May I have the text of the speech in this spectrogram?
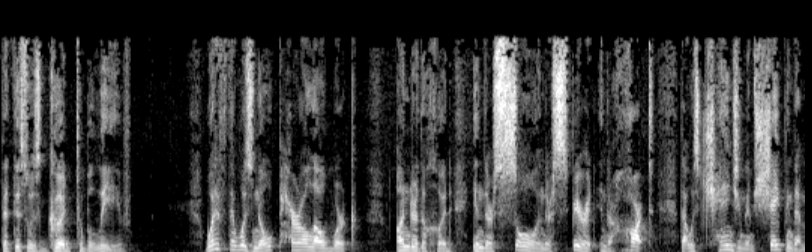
that this was good to believe, what if there was no parallel work under the hood in their soul, in their spirit, in their heart that was changing them, shaping them,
